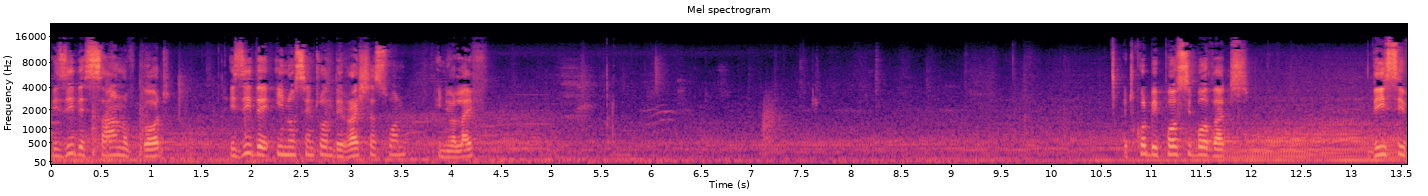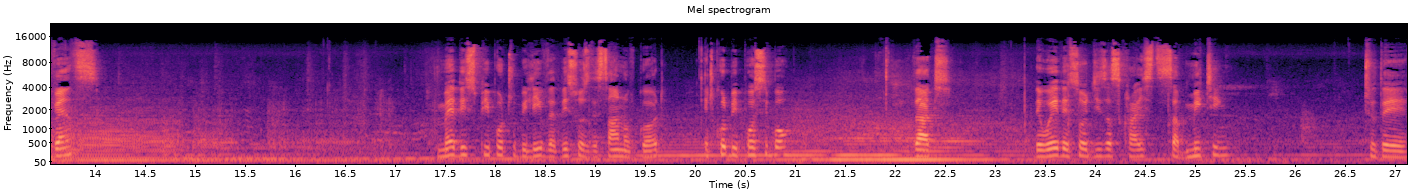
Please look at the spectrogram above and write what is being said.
Is He the Son of God? Is He the innocent one, the righteous one in your life? It could be possible that these events made these people to believe that this was the Son of God. It could be possible that the way they saw Jesus Christ submitting to the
